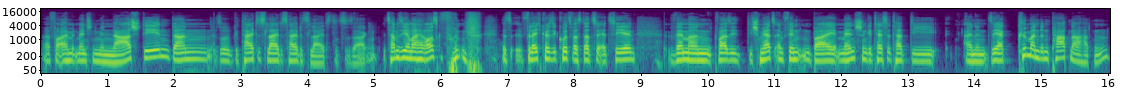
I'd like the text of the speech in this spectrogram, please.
äh, vor allem mit Menschen, die mir nahestehen, dann so geteiltes Leid ist halbes Leid sozusagen. Jetzt haben Sie ja mal herausgefunden, dass, vielleicht können Sie kurz was dazu erzählen, wenn man quasi die Schmerzempfinden bei Menschen getestet hat, die einen sehr kümmernden Partner hatten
